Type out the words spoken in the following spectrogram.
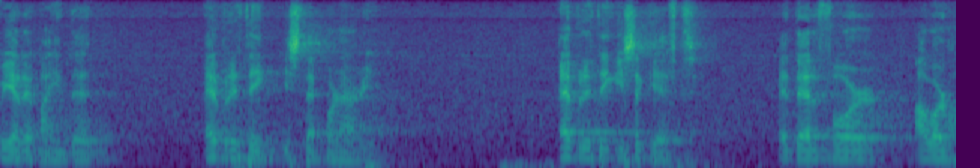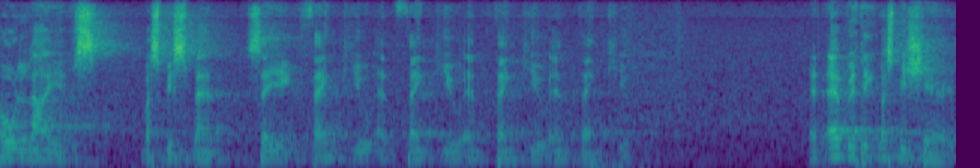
we are reminded everything is temporary. Everything is a gift. And therefore, our whole lives must be spent saying thank you and thank you and thank you and thank you. And everything must be shared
